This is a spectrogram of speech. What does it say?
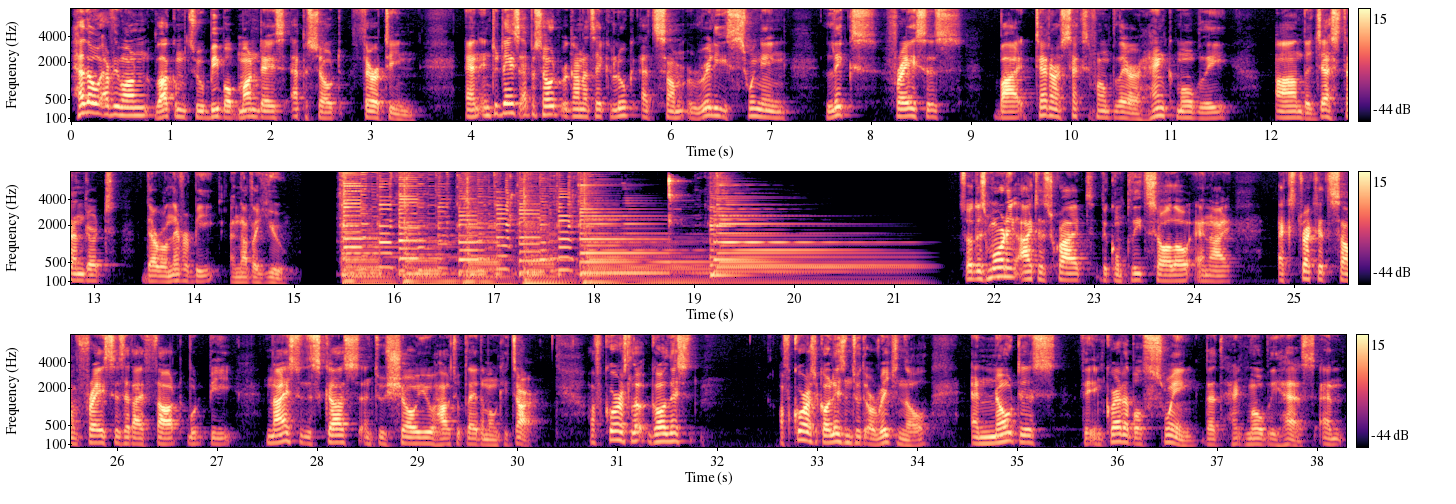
Hello everyone, welcome to Bebop Mondays episode 13. And in today's episode we're gonna take a look at some really swinging licks, phrases by tenor saxophone player Hank Mobley on the jazz standard There Will Never Be Another You. So this morning I transcribed the complete solo and I extracted some phrases that I thought would be nice to discuss and to show you how to play them on guitar. Of course, go listen. Of course, go listen to the original and notice the incredible swing that Hank Mobley has. And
